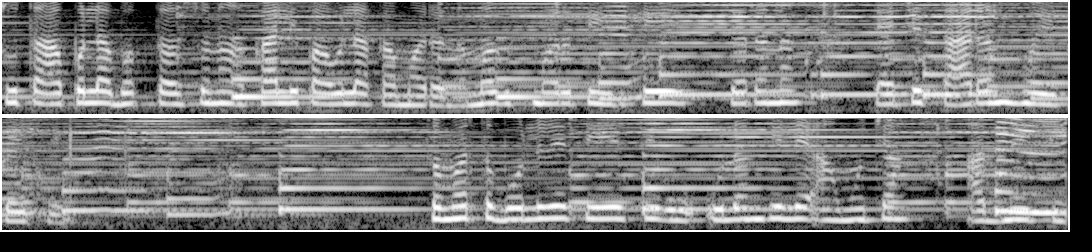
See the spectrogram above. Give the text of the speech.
सुत आपला भक्त असून अकाली पावला का मरण? मग स्मरती ते चरण त्याचे तारण होय कैसे? समर्थ बोलले तेसी उलंगिले आमुच्या आज्ञेसी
